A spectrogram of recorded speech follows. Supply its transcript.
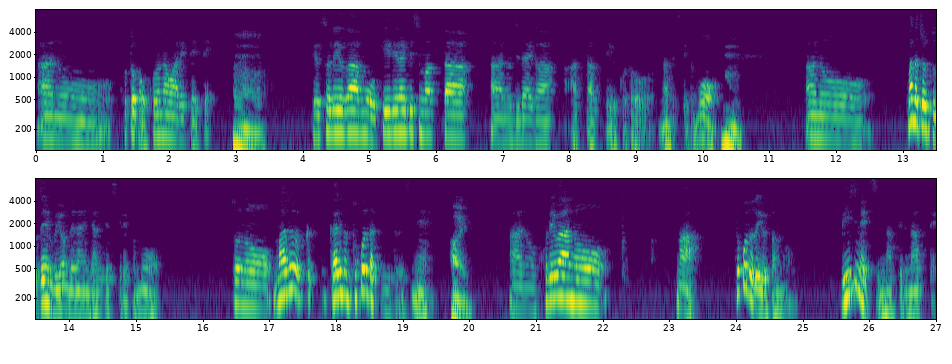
あのーことが行われてて、あ。で、それがもう受け入れられてしまった、あの時代があったっていうことなんですけども、うん。うん。あのーまだちょっと全部読んでないんであれですけれども、その、魔女狩りのところだけ言うとですね、はい。あの、これはあの、まあ、一言で言うとあの、ビジネスになってるなって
